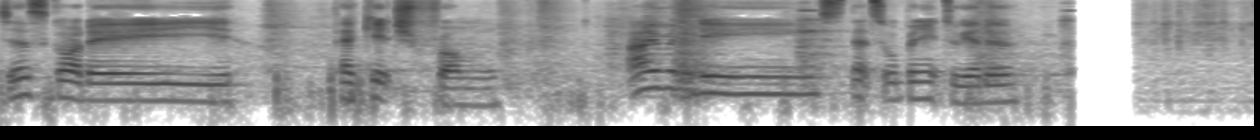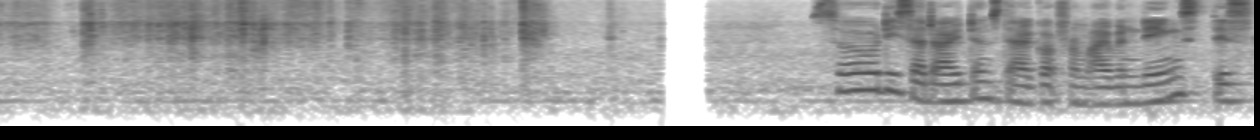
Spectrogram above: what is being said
Just got a package from Ivan Dings. Let's open it together. So these are the items that I got from Ivan Dings. This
